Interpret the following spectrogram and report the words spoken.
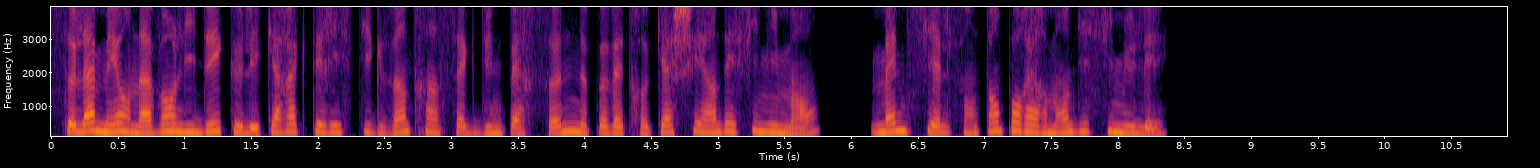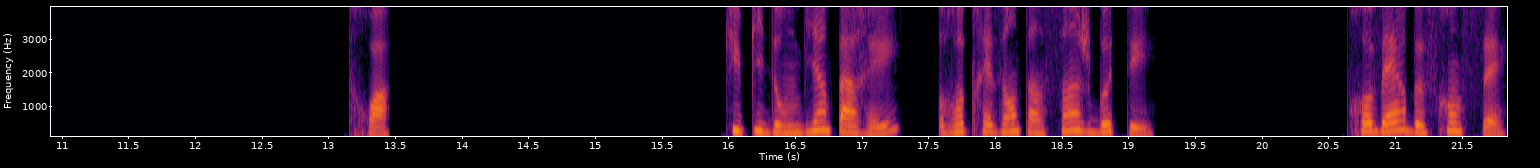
Cela met en avant l'idée que les caractéristiques intrinsèques d'une personne ne peuvent être cachées indéfiniment, même si elles sont temporairement dissimulées. 3. Cupidon bien paré, représente un singe beauté. Proverbe français.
